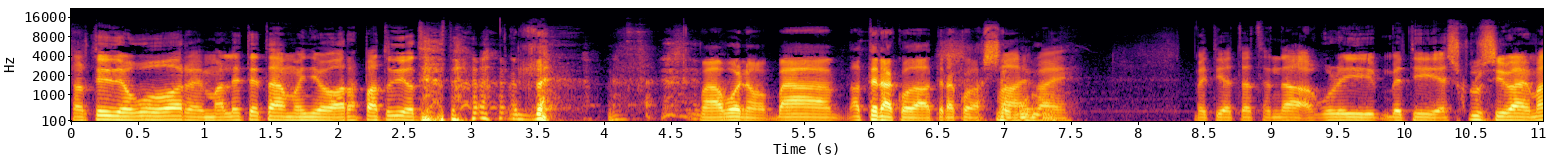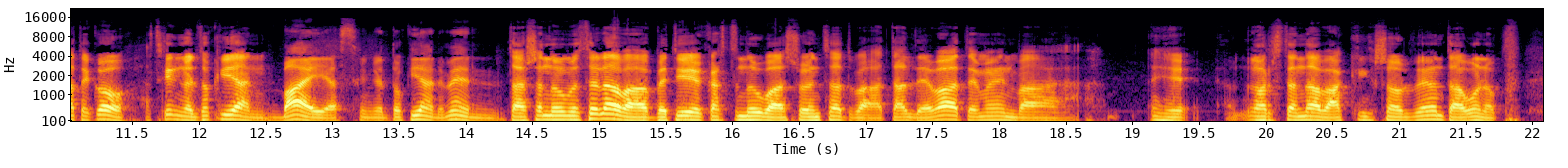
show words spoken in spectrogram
sartu diogu hor, eh, maleteta baino harrapatu diote ba, bueno, ba, aterako da, aterako da, bai, seguru. bai. Beti atatzen da, guri beti esklusiba emateko, azken geltokian. Bai, azken geltokian, hemen. Eta esan dugun bezala, ba, beti ekartzen du, ba, zuentzat, ba, talde bat, hemen, ba, e, gaur izan da, ba, Kings of Leon, eta, bueno, pff,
